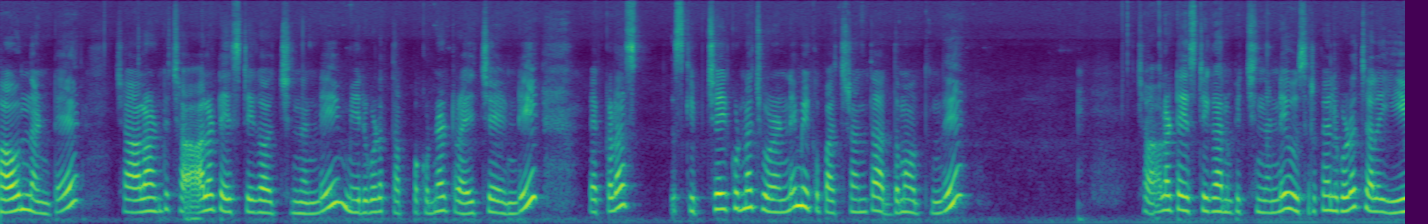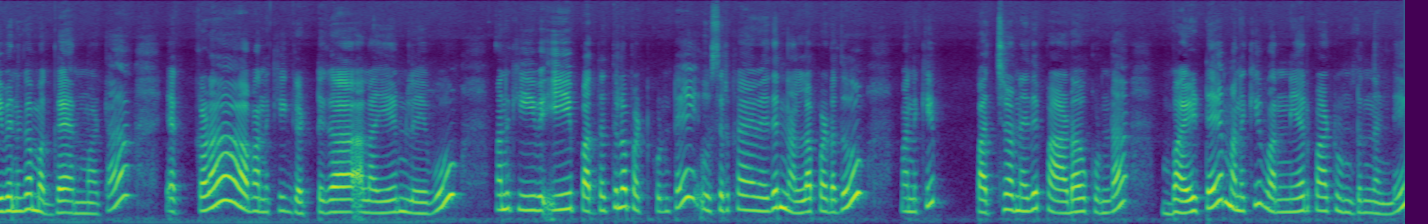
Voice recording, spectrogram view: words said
బాగుందంటే చాలా అంటే చాలా టేస్టీగా వచ్చిందండి. మీరు కూడా తప్పకుండా ట్రై చేయండి. ఎక్కడ స్కిప్ చేయకుండా చూడండి మీకు పచ్చడంతా అర్థమవుతుంది. చాలా టేస్టీగా అనిపించిందండి. ఉసిరికాయలు కూడా చాలా ఈవెన్గా మగ్గాయి అనమాట ఎక్కడ మనకి గట్టిగా అలా ఏం లేవు. మనకి ఈ ఈ పద్ధతిలో పట్టుకుంటే ఉసిరికాయ అనేది నల్లపడదు. మనకి పచ్చడి అనేది పాడవకుండా బయటే మనకి వన్ ఇయర్ పాటు ఉంటుందండి.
